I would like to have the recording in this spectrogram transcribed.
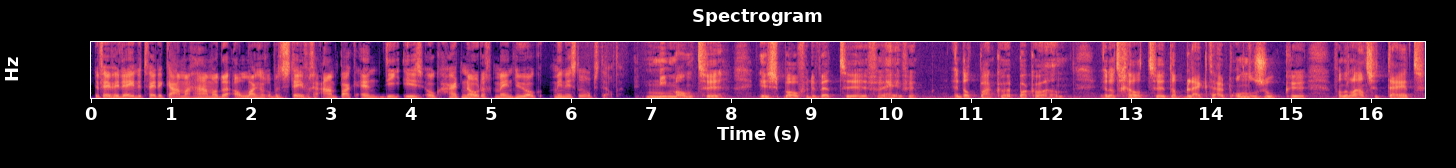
De VVD in de Tweede Kamer hamerde al langer op een stevige aanpak en die is ook hard nodig, meent nu ook minister Opstelten. Niemand uh, is boven de wet uh, verheven. En dat pakken, pakken, we aan. En dat geldt, dat blijkt uit onderzoek van de laatste tijd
